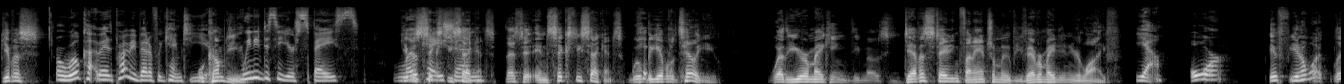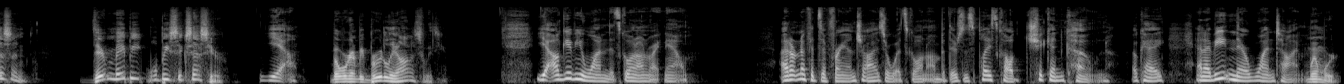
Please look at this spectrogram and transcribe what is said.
Give us Or we'll come. It'd probably be better if we came to you. We'll come to you. We need to see your space, give us location. sixty seconds. That's it. In sixty seconds, we'll be able to tell you whether you're making the most devastating financial move you've ever made in your life, Yeah. or if you know what, listen, there maybe will be success here, Yeah. but we're going to be brutally honest with you. Yeah. I'll give you one that's going on right now. I don't know if it's a franchise or what's going on, but there's this place called Chicken Cone. Okay. And I've eaten there one time. Windward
